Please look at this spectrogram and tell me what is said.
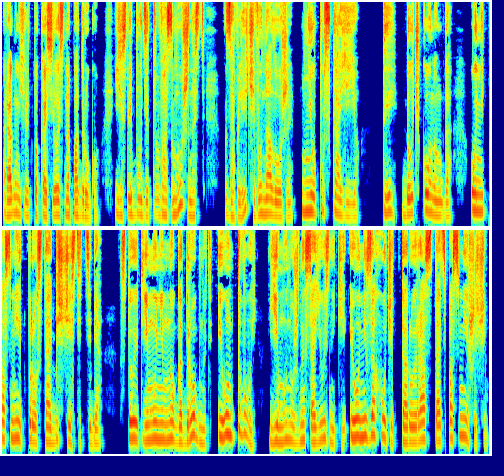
Рагнхельд покосилась на подругу, если будет возможность, Завлечь его на ложе, не упускай ее. Ты, дочь конунга, Он не посмеет просто обесчестить тебя. Стоит ему немного дрогнуть, и он твой. Ему нужны союзники, и он не захочет второй раз стать посмешищем,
